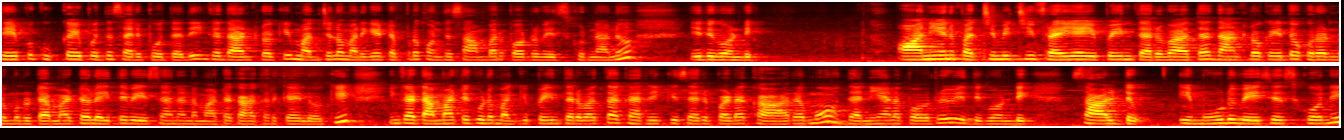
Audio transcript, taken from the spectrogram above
సేపు కుక్ అయిపోతే సరిపోతుంది. ఇంకా దాంట్లోకి మధ్యలో మరిగేటప్పుడు కొంచెం సాంబార్ పౌడర్ వేసుకున్నాను. ఇదిగోండి. ఆనియన్ పచ్చిమిర్చి ఫ్రై అయిపోయిన తర్వాత దాంట్లోకి అయితే ఒక రెండు మూడు టమాటోలు అయితే వేసాను అన్నమాట కాకరకాయలోకి. ఇంకా టమాటా కూడా మగ్గిపోయిన తర్వాత కర్రీకి సరిపడా కారము ధనియాల పౌడరు ఇదిగోండి. సాల్ట్. ఈ మూడు వేసేసుకొని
